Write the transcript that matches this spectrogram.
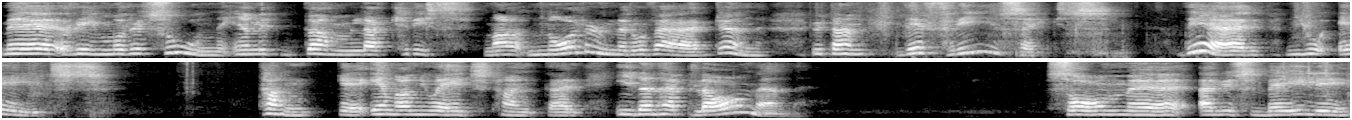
med rim och reson enligt gamla kristna normer och värden, utan det är fri sex. Det är new age tanke, en av new age tankar i den här planen som eh, Alice Bailey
